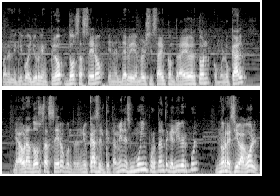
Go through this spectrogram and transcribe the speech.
para el equipo de Jürgen Klopp, 2 a 0 en el derby de Merseyside contra Everton como local, y ahora 2 a 0 contra el Newcastle, que también es muy importante que Liverpool no reciba gol,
